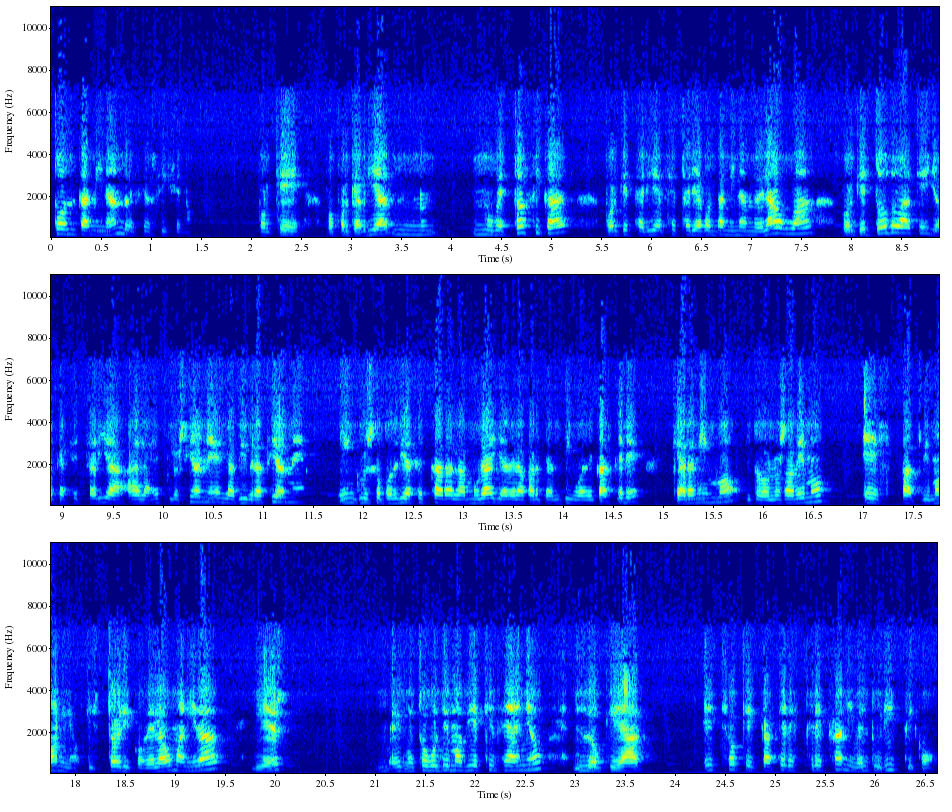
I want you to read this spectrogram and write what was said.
contaminando ese oxígeno. ¿Por qué? Pues porque habría nubes tóxicas, porque estaría, se estaría contaminando el agua, porque todo aquello que afectaría a las explosiones, las vibraciones, e incluso podría afectar a la muralla de la parte antigua de Cáceres, que ahora mismo, y todos lo sabemos, es patrimonio histórico de la humanidad y es, en estos últimos 10-15 años, lo que ha hecho que Cáceres crezca a nivel turístico.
